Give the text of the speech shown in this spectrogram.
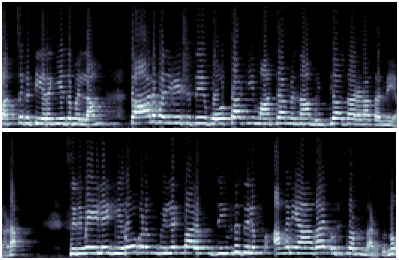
കച്ചകെട്ടി ഇറങ്ങിയതുമെല്ലാം താരപരിവേഷത്തെ വോട്ടാക്കി മാറ്റാമെന്ന മിഥ്യാധാരണ തന്നെയാണ്. സിനിമയിലെ ഹീറോകളും വില്ലന്മാരും ജീവിതത്തിലും അങ്ങനെയാകാൻ ഒരു ശ്രമം നടത്തുന്നു.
